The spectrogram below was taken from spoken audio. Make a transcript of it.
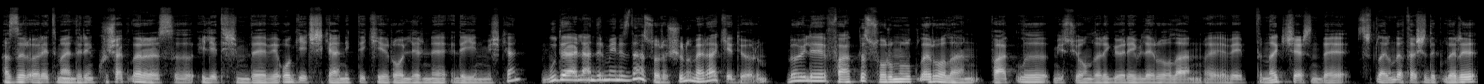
Hazır öğretmenlerin kuşaklar arası iletişimde ve o geçişkenlikteki rollerine değinmişken. Bu değerlendirmenizden sonra şunu merak ediyorum. Böyle farklı sorumlulukları olan, farklı misyonları, görevleri olan e, ve tırnak içerisinde sırtlarında taşıdıkları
